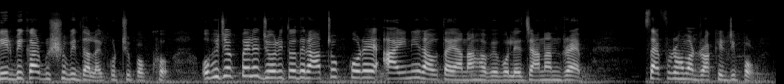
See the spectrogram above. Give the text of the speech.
নির্বিকার বিশ্ববিদ্যালয় কর্তৃপক্ষ। অভিযোগ পেলে জড়িতদের আটক করে আইনের আওতায় আনা হবে বলে জানান র্যাব। সাইফুর রহমান রকির রিপোর্ট।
